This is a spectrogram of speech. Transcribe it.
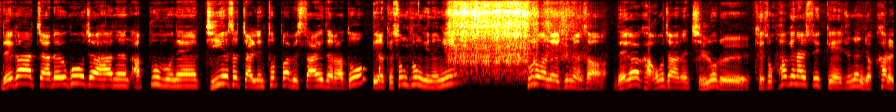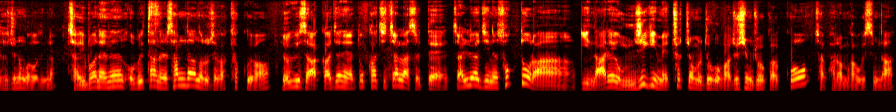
내가 자르고자 하는 앞부분에 뒤에서 잘린 톱밥이 쌓이더라도 이렇게 송풍 기능이 불어내주면서 내가 가고자 하는 진로를 계속 확인할 수 있게 해주는 역할을 해주는 거거든요. 자 이번에는 오비탄을 3단으로 제가 켰고요. 여기서 아까 전에 똑같이 잘랐을 때 잘려지는 속도랑 이 날의 움직임에 초점을 두고 봐주시면 좋을 것 같고 자 바로 한번 가보겠습니다.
